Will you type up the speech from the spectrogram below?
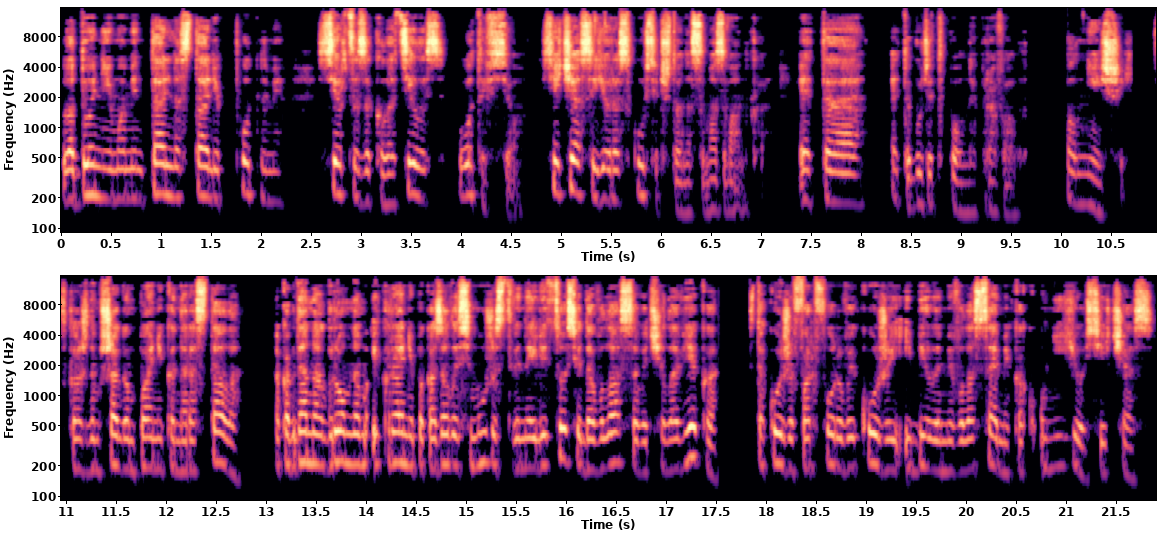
Ладони моментально стали потными, сердце заколотилось. Вот и все. Сейчас ее раскусит, что она самозванка. Это... это будет полный провал. Полнейший. С каждым шагом паника нарастала, а когда на огромном экране показалось мужественное лицо седовласого человека с такой же фарфоровой кожей и белыми волосами, как у нее сейчас,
